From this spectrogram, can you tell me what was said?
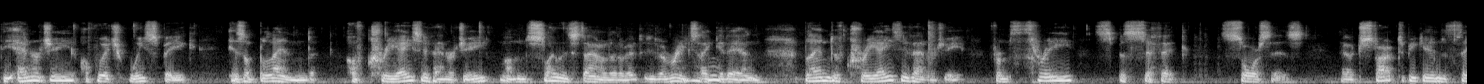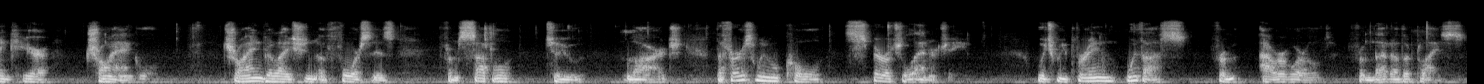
the energy of which we speak is a blend of creative energy. I'm slow this down a little bit to really take mm-hmm. it in. Blend of creative energy from three specific sources. Now, start to begin to think here triangle triangulation of forces from subtle to large. The first we will call spiritual energy, which we bring with us from our world, from that other place.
